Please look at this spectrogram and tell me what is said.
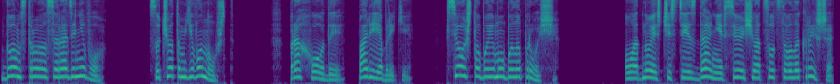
Дом строился ради него, с учетом его нужд. Проходы, поребрики, все, чтобы ему было проще. У одной из частей здания все еще отсутствовала крыша,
